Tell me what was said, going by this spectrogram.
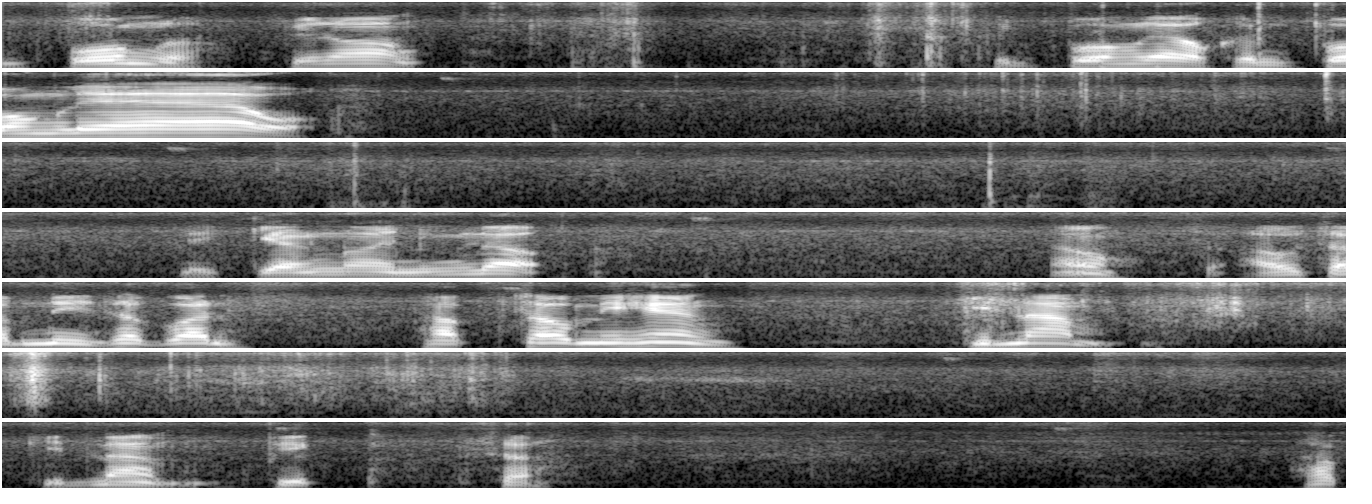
ขึ้นโป้งเหรอพี่น้อง ขึ้นโป้งแล้วขึ้นโป้งแล้วเด็กแกงน่อยหนึงแล้ว เอาเอาสำนีซะก่อนผักเศร้ามีแห้ง กินน้ำกินน้ำพริกซะพัก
